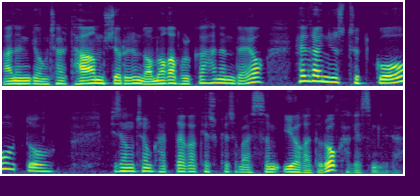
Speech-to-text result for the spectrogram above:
아는 경찰 다음 주제로 좀 넘어가 볼까 하는데요. 헤드라인 뉴스 듣고 또 기상청 갔다가 계속해서 말씀 이어가도록 하겠습니다.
